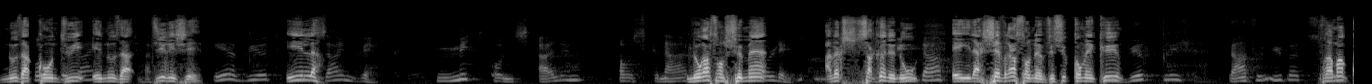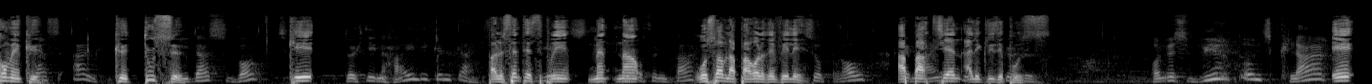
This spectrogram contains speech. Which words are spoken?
nous a conduits et nous a dirigés. er Il aura son chemin avec chacun de nous et il achèvera son œuvre. Je suis convaincu, vraiment convaincu, que tous ceux qui, par le Saint-Esprit, maintenant reçoivent la parole révélée, appartiennent à l'Église épouse. Und es wird uns klar, Et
